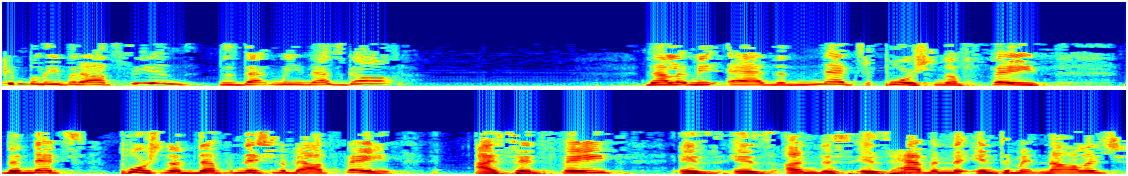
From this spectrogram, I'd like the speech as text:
can believe without seeing. Does that mean that's God? Now let me add the next portion of faith, the next portion of definition about faith. I said faith is, is, under, is having the intimate knowledge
